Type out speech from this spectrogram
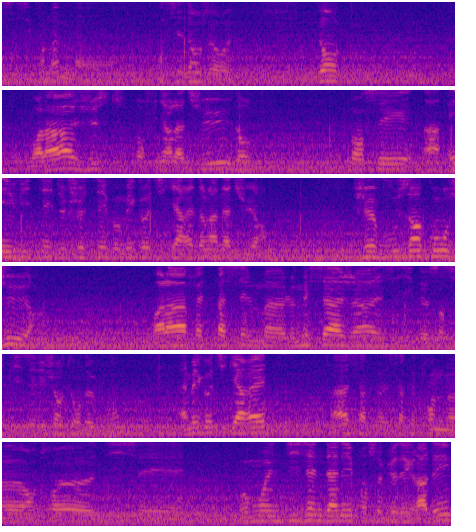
c'est quand même assez dangereux. Donc voilà, juste pour finir là-dessus, donc pensez à éviter de jeter vos mégots de cigarettes dans la nature. Je vous en conjure. Voilà, faites passer le, message, hein, essayez de sensibiliser les gens autour de vous. Un mégot de cigarette, hein, ça, peut, prendre euh, entre 10 et au moins une dizaine d'années pour se biodégrader.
